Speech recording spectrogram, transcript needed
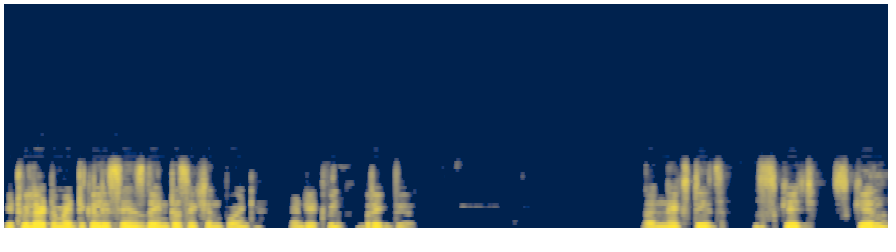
it will automatically sense the intersection point and it will break there. The next is sketch scale.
